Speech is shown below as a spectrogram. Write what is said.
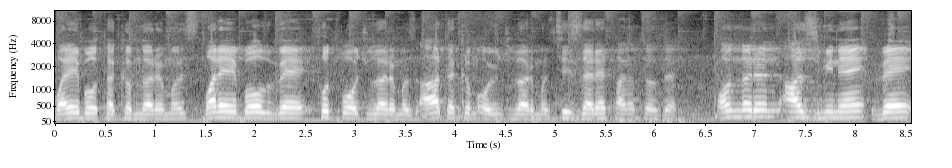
voleybol takımlarımız, voleybol ve futbolcularımız, A takım oyuncularımız sizlere tanıtıldı. Onların azmine ve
